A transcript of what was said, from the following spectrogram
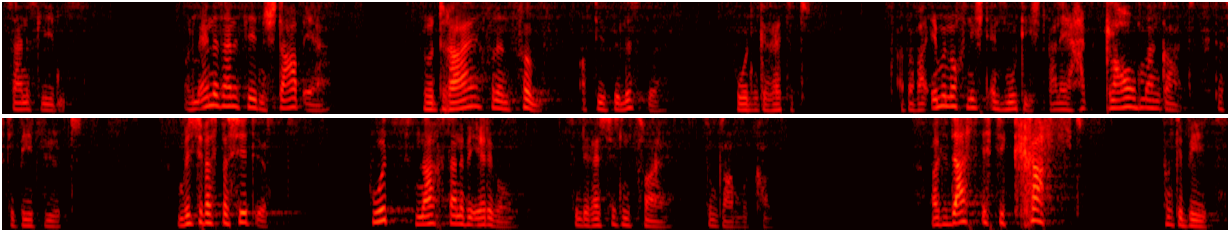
seines Lebens. Und am Ende seines Lebens starb er. Nur drei von den fünf auf dieser Liste wurden gerettet. Aber er war immer noch nicht entmutigt, weil er hat Glauben an Gott, das Gebet wirkt. Und wisst ihr, was passiert ist? Kurz nach seiner Beerdigung sind die restlichen zwei zum Glauben gekommen. Leute, das ist die Kraft von Gebet.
